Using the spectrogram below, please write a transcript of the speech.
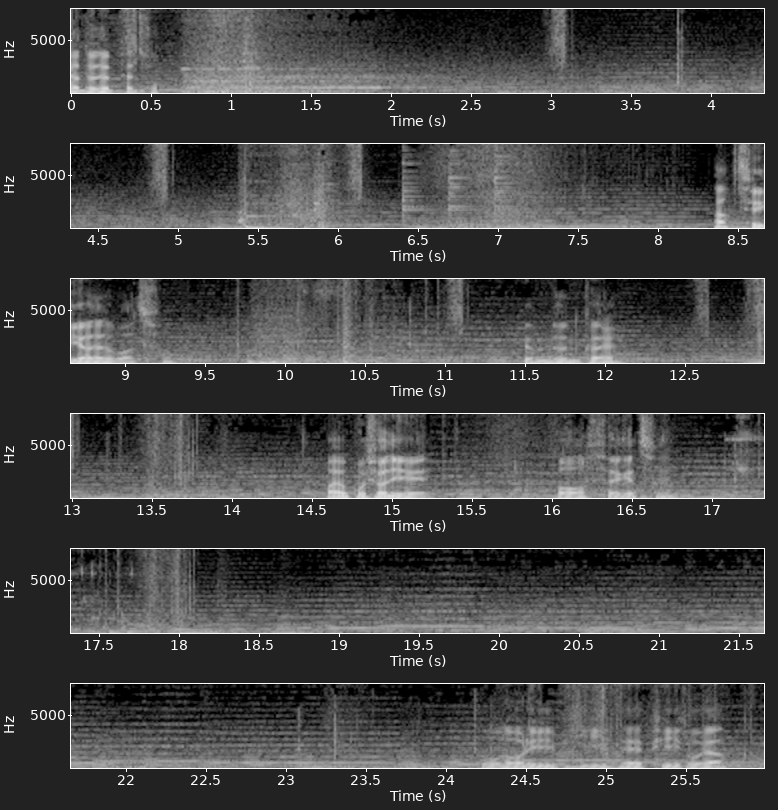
이안 되는 편쪽. 각치기하는 와초. 금 눈깔. 화염 포션이 더 세겠지. 도너리 비해 피도약.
